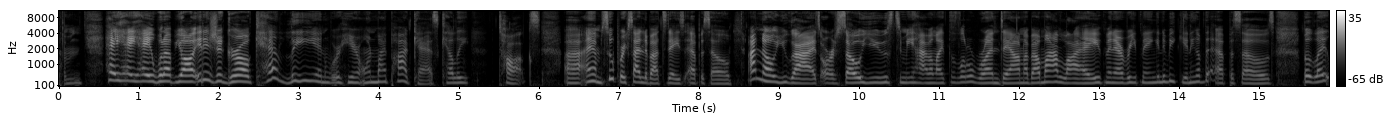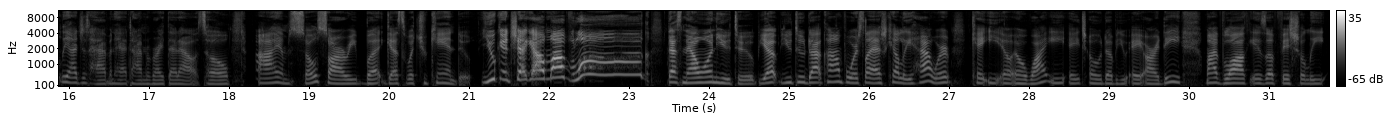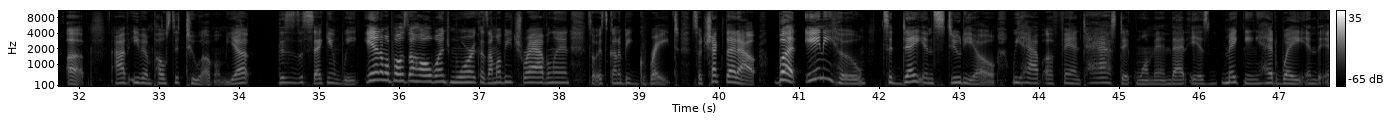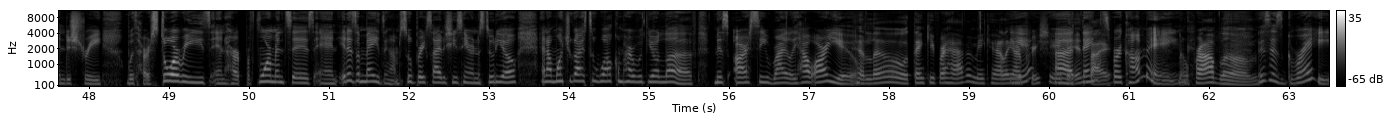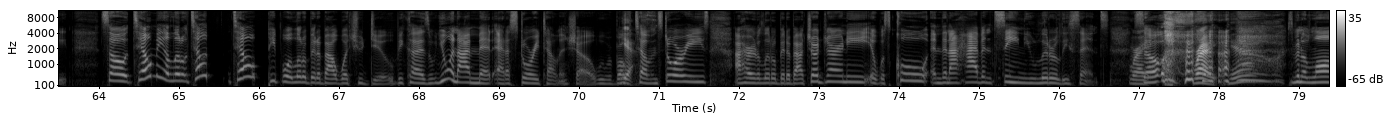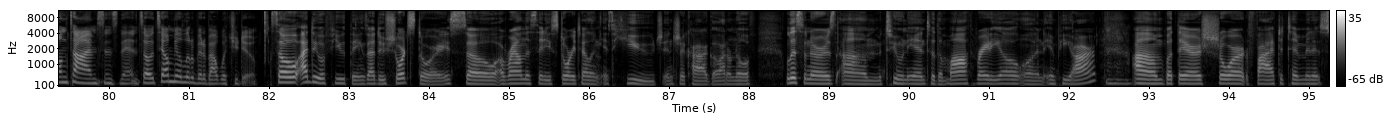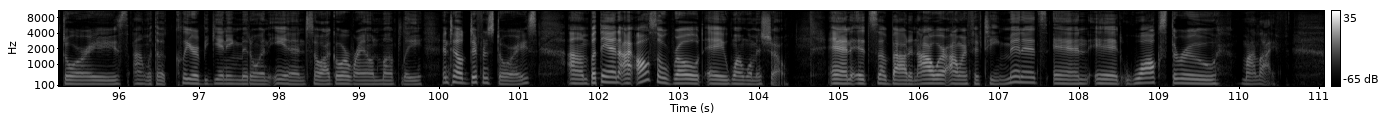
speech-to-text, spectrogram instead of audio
Hey, hey, hey, what up, y'all? It is your girl, Kellye, and we're here on my podcast, Kellye Talks. Uh, I am super excited about today's episode. I know you guys are so used to me having like this little rundown about my life and everything in the beginning of the episodes, but lately I just haven't had time to write that out. So I am so sorry, but guess what you can do? You can check out my vlog. That's now on YouTube. Yep, youtube.com forward slash Kellye Howard, K E L L Y E H O W A R D. My vlog is officially up. I've even posted two of them. Yep. This is the second week. And I'm going to post a whole bunch more because I'm going to be traveling. So it's going to be great. So check that out. But anywho, today in studio, we have a fantastic woman that is making headway in the industry with her stories and her performances. And it is amazing. I'm super excited she's here in the studio. And I want you guys to welcome her with your love, Miss R.C. Riley. How are you? Hello. Thank you for having me, Kelly. I Yeah, appreciate uh, the invite. Thanks for coming. no problem. This is great. So tell me a little tell tell people a little bit about what you do because you and I met at a storytelling show. We were both Yes. telling stories. I heard a little bit about your journey. It was cool and then I haven't seen you literally since. Right. So Right, yeah. It's been a long time since then. So tell me a little bit about what you do. So I do a few things. I do short stories. So around the city, storytelling is huge in Chicago. I don't know if listeners um, tune in to the Moth Radio on NPR, um, but they're short five to ten minute stories um, with a clear beginning, middle, and end. So I go around monthly and tell different stories. Um, but then I also wrote a one woman show. And it's about an hour, hour and 15 minutes, and it walks through my life.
